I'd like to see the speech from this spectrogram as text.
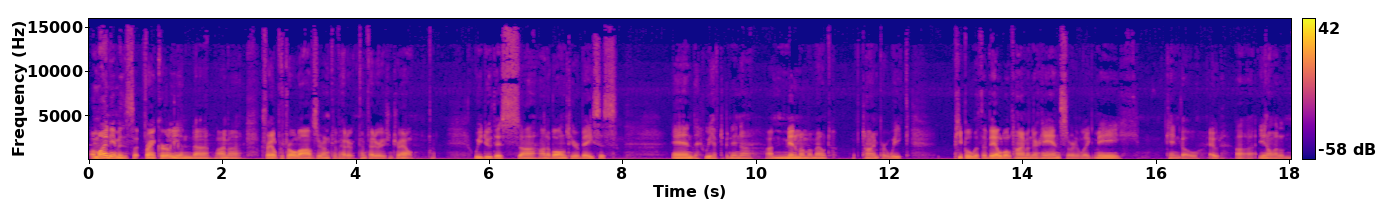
Well, my name is Frank Curley, and uh, I'm a trail patrol officer on Confeder- Confederation Trail. We do this uh, on a volunteer basis, and we have to put in a, a, minimum amount of time per week. People with available time on their hands, sort of like me, can go out, uh, you know,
